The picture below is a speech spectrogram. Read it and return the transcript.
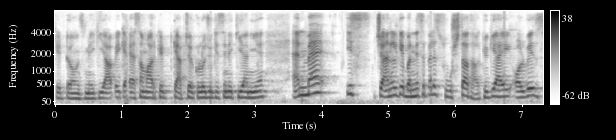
के टर्म्स में कि आप एक ऐसा मार्केट कैप्चर कर लो जो किसी ने किया नहीं है। एंड मैं इस चैनल के बनने से पहले सोचता था क्योंकि I always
